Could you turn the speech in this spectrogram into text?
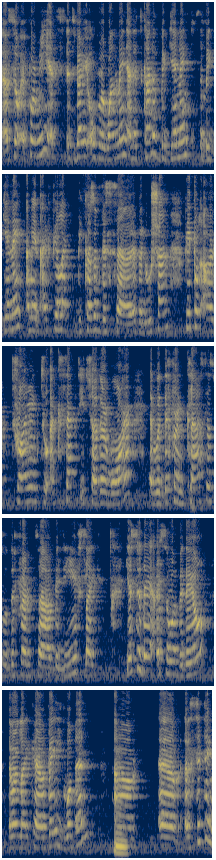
uh, so for me, it's it's very overwhelming, and it's kind of beginning. It's the beginning. I mean, I feel like because of this uh, revolution, people are trying to accept each other more uh, with different classes, with different uh, beliefs. Like yesterday, I saw a video. There were like a veiled woman Mm. Um, uh, uh, sitting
